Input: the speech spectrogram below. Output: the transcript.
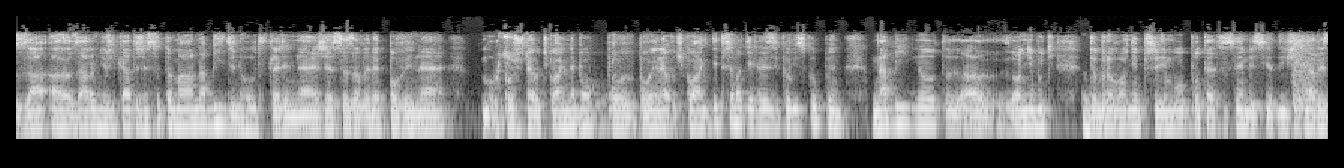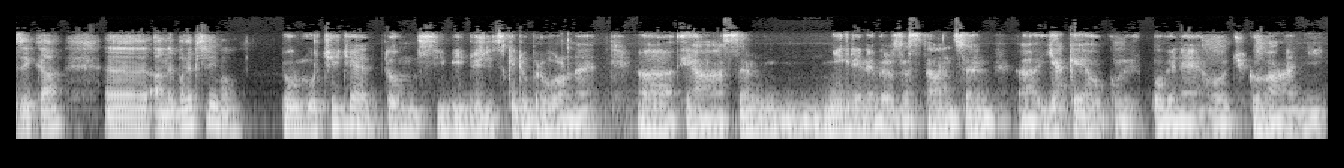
za, ale zároveň říkáte, že se to má nabídnout, tedy ne, že se zavede povinné plošné očkování nebo po, povinné očkování i třeba těch rizikových skupin. Nabídnout a oni buď dobrovolně přijmou po té, co se jim vysvětlí všechna rizika, e, a nebo nepřijmou. Určitě to musí být vždycky dobrovolné. Já jsem nikdy nebyl zastáncem jakéhokoliv povinného očkování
